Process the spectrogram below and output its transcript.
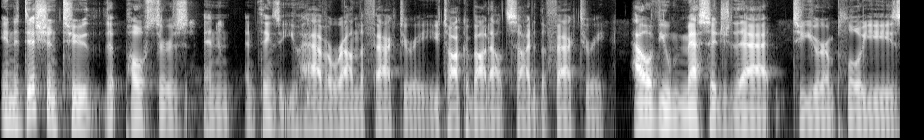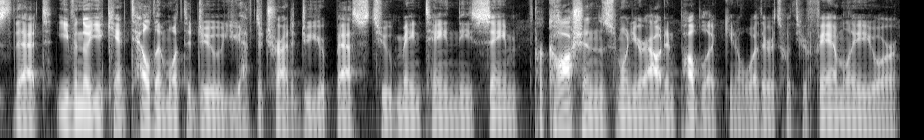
In addition to the posters and, and things that you have around the factory, you talk about outside of the factory. How have you messaged that to your employees that even though you can't tell them what to do, you have to try to do your best to maintain these same precautions when you're out in public, you know, whether it's with your family or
